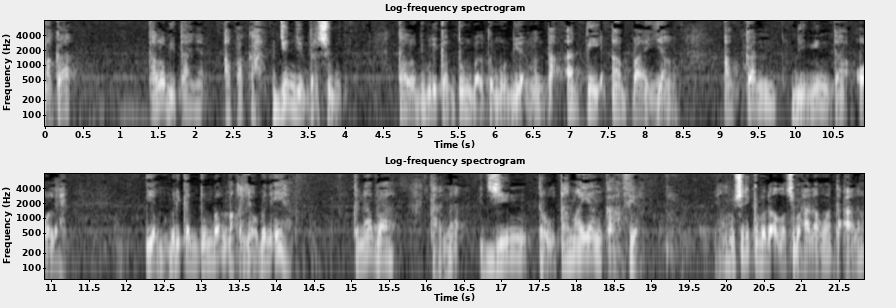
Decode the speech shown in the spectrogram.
maka kalau ditanya apakah jin-jin tersebut kalau diberikan tumbal kemudian mentaati apa yang akan diminta oleh yang memberikan tumbal maka jawabannya iya. Kenapa? Karena jin terutama yang kafir yang musyrik kepada Allah Subhanahu wa taala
